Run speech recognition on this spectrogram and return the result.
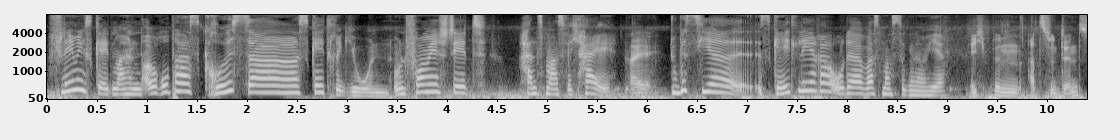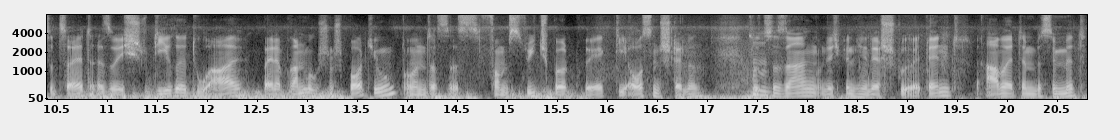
Flaming Skate machen. Europas größter Skate-Region. Und vor mir steht Hans Maaswig, hi. Hi. Du bist hier Skatelehrer oder was machst du genau hier? Ich bin Azudent zurzeit, also ich studiere dual bei der Brandenburgischen Sportjugend und das ist vom Streetsport-Projekt die Außenstelle sozusagen. Und ich bin hier der Student, arbeite ein bisschen mit,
